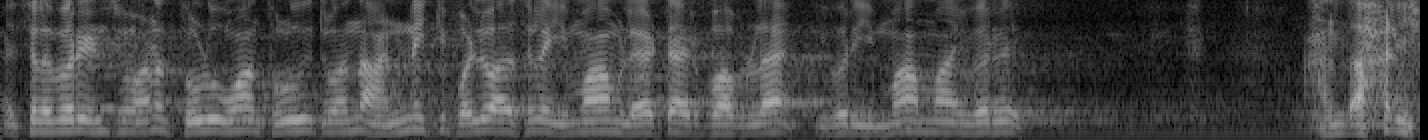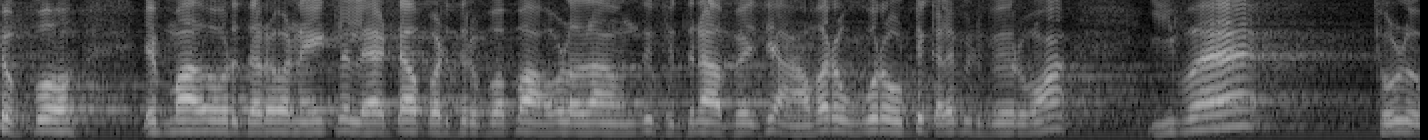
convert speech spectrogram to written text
சில பேர் இன்சுவான தொழுவான் தொழுதுட்டு வந்து அன்னைக்கு பள்ளிவாசலில் இமாம் லேட்டாக இருப்பாப்புல. இவர் இமாமா இவர். அந்த ஆள் எப்போ எப்போ ஒரு தடவை நைட்டில் லேட்டாக படுத்துருப்பாப்பா அவ்வளோதான் வந்து ஃபித்னா பேசி அவரை ஊரை விட்டு கிளப்பிட்டு போயிடுவான் இவன் தொழு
